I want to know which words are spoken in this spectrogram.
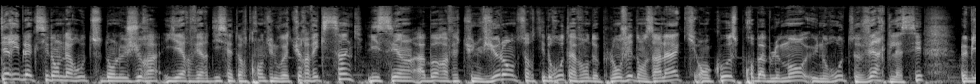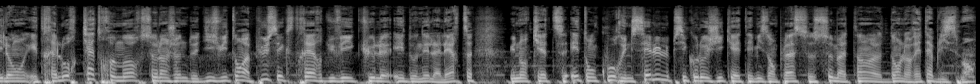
Terrible accident de la route dans le Jura. Hier vers 17h30, une voiture avec cinq lycéens à bord a fait une violente sortie de route avant de plonger dans un lac. En cause probablement une route verglacée. Le bilan est très lourd. Quatre morts. Seul un jeune de 18 ans a pu s'extraire du véhicule et donner l'alerte. Une enquête est en cours. Une cellule psychologique a été mise en place ce matin dans leur établissement.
